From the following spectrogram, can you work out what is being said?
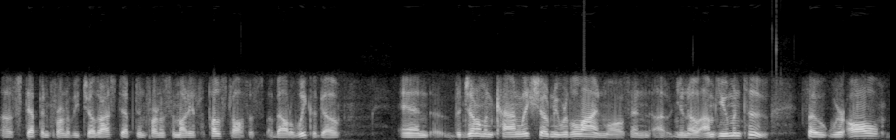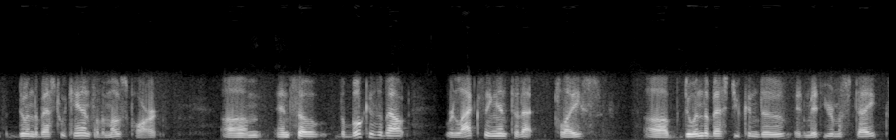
uh, step in front of each other. I stepped in front of somebody at the post office about a week ago, and the gentleman kindly showed me where the line was. And uh, you know, I'm human too, so we're all doing the best we can for the most part. Um, and so the book is about relaxing into that place, uh, doing the best you can do, admit your mistakes,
